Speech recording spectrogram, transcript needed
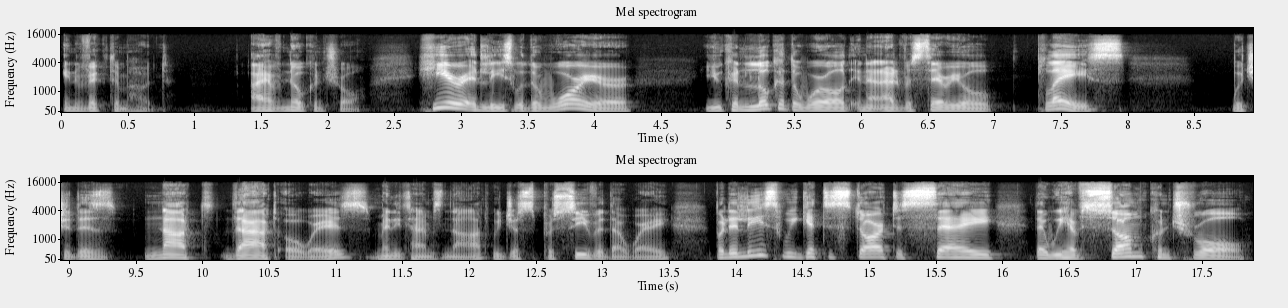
in victimhood. I have no control. Here, at least with the warrior, you can look at the world in an adversarial place, which it is not that always, many times not. We just perceive it that way. But at least we get to start to say that we have some control.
